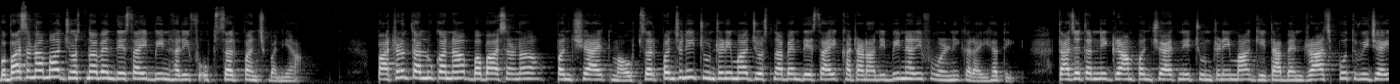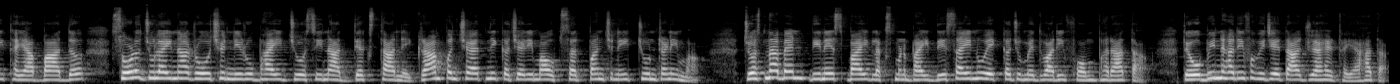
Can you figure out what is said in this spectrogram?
બબાસણામાં જ્યોત્સનાબેન દેસાઈ બિનહરીફ ઉપસરપંચ બન્યા. પાટણ તાલુકાના બબાસણા પંચાયતમાં ઉપસરપંચની ચૂંટણીમાં જ્યોત્સનાબેન દેસાઈ ખટાણાની બિનહરીફ વરણી કરાઈ હતી. તાજેતરની ગ્રામ પંચાયતની ચૂંટણીમાં ગીતાબેન રાજપૂત વિજયી થયા બાદ સોળ જુલાઈના રોજ નીરુભાઈ જોશીના અધ્યક્ષસ્થાને ગ્રામ પંચાયતની કચેરીમાં ઉપસરપંચની ચૂંટણીમાં જ્યોત્સનાબેન દિનેશભાઈ લક્ષ્મણભાઈ દેસાઈનું એક જ ઉમેદવારી ફોર્મ ભરાતા તેઓ બિનહરીફ વિજેતા જાહેર થયા હતા.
